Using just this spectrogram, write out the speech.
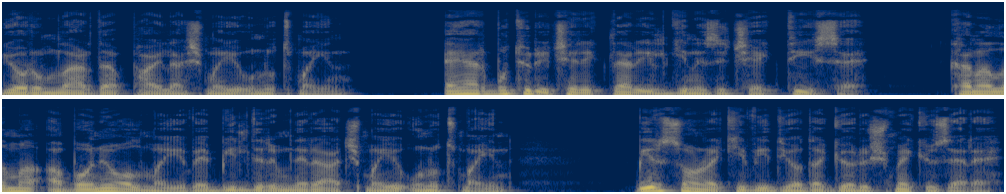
Yorumlarda paylaşmayı unutmayın. Eğer bu tür içerikler ilginizi çektiyse, kanalıma abone olmayı ve bildirimleri açmayı unutmayın. Bir sonraki videoda görüşmek üzere.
